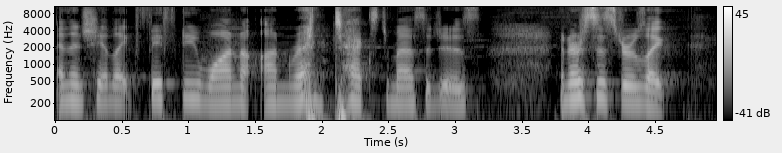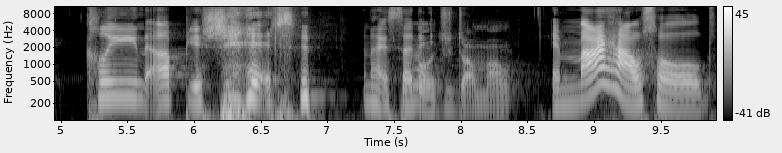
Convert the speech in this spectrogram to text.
and then she had like fifty one unread text messages, and her sister was like, "Clean up your shit." and I I said, don't know what you talking about. in my household,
